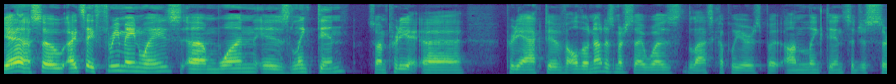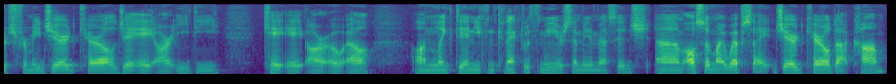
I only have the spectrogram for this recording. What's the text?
Yeah, so I'd say three main ways. Um, one is LinkedIn. So I'm pretty uh, pretty active, although not as much as I was the last couple years, but on LinkedIn. So just search for me, Jared Carroll, J A R E D K A R O L. On LinkedIn, you can connect with me or send me a message. Um, also, my website, jaredcarroll.com,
